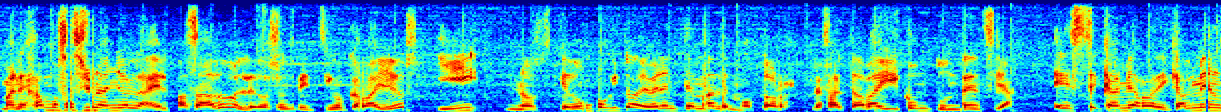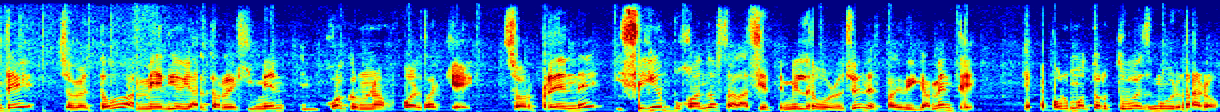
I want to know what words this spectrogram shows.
Manejamos hace un año el pasado, el de 225 caballos, y nos quedó un poquito de ver en temas de motor, le faltaba ahí contundencia. Este cambia radicalmente, sobre todo a medio y alto régimen, empuja con una fuerza que sorprende y sigue empujando hasta las 7000 revoluciones prácticamente, que por un motor tubo es muy raro.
